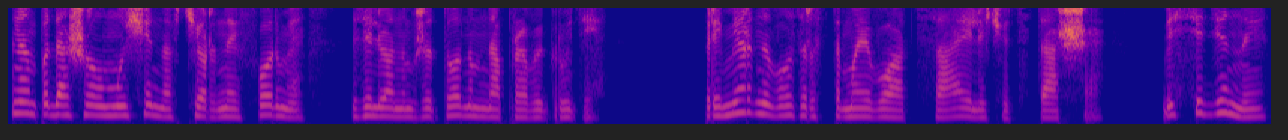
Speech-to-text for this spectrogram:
К нам подошел мужчина в черной форме с зеленым жетоном на правой груди. Примерно возраста моего отца или чуть старше, без седины,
